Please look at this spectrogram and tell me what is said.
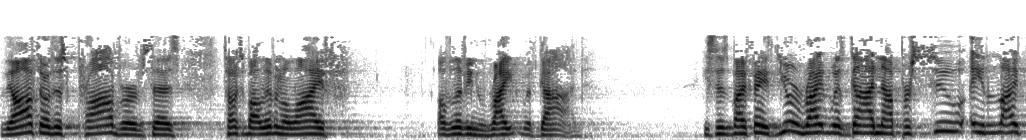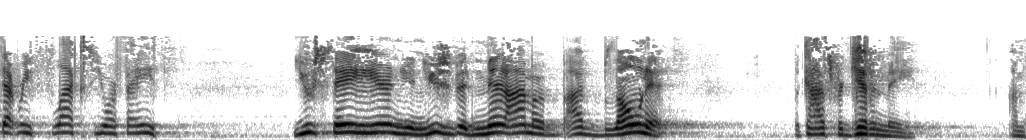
The author of this proverb says, talks about living a life of living right with God. He says, by faith, you're right with God. Now pursue a life that reflects your faith. You stay here and you, and you admit I'm a, I've blown it. But God's forgiven me. I'm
